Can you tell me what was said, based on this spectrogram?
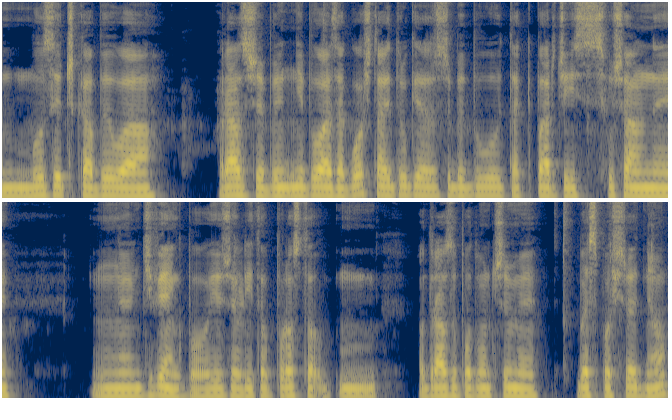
muzyczka była raz, żeby nie była za głośna, i drugi raz, żeby był tak bardziej słyszalny mm, dźwięk, bo jeżeli to prosto mm, od razu podłączymy bezpośrednio,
